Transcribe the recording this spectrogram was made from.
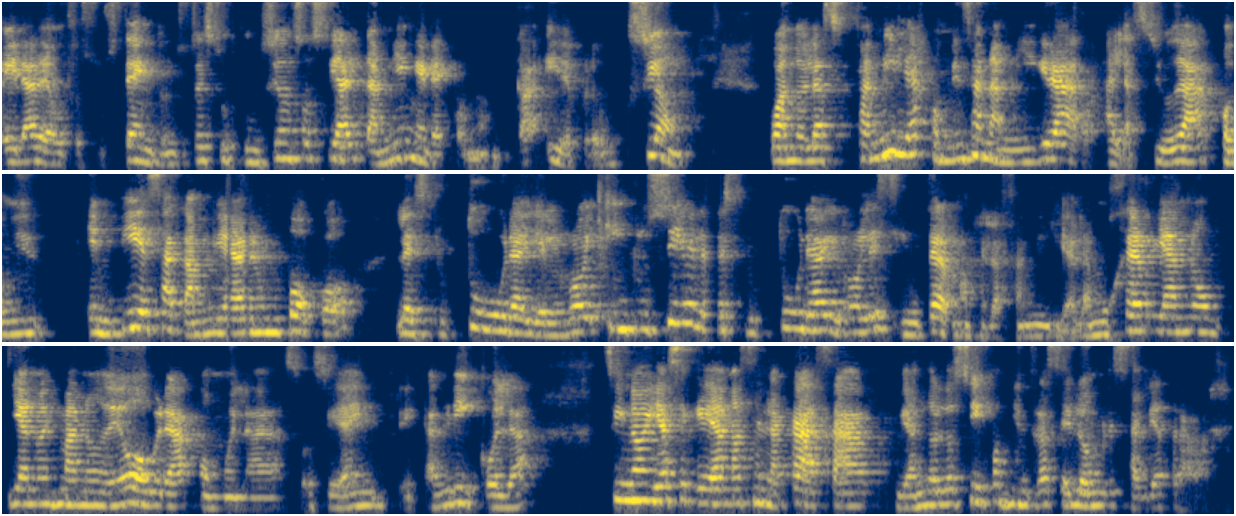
era de autosustento, entonces su función social también era económica y de producción. Cuando las familias comienzan a migrar a la ciudad, empieza a cambiar un poco la estructura y el rol, inclusive la estructura y roles internos de la familia. La mujer ya no, ya no es mano de obra como en la sociedad agrícola, sino ya se queda más en la casa cuidando a los hijos mientras el hombre sale a trabajar.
